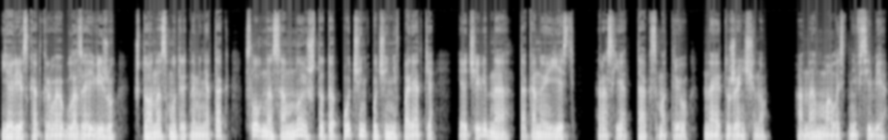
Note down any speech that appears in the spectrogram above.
Я резко открываю глаза и вижу, что она смотрит на меня так, словно со мной что-то очень-очень не в порядке. И, очевидно, так оно и есть, раз я так смотрю на эту женщину. Она малость не в себе.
